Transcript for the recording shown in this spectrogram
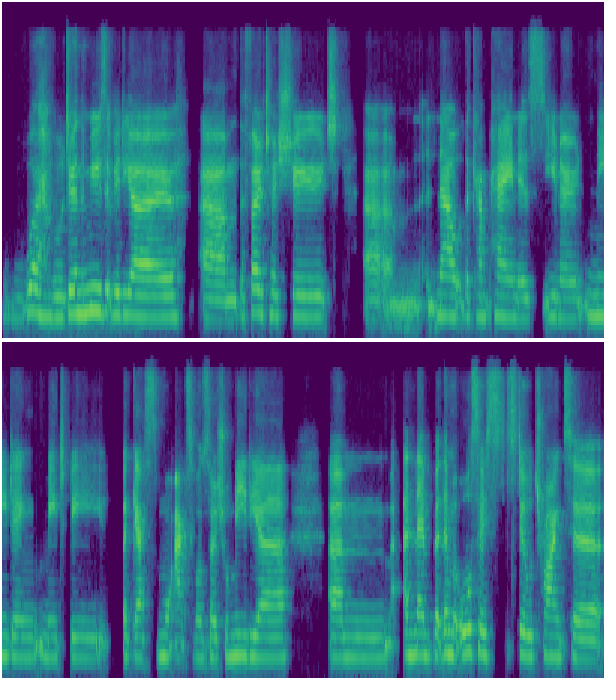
we're, we're doing the music video um the photo shoot um now the campaign is you know needing me to be i guess more active on social media um and then but then we're also s- still trying to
